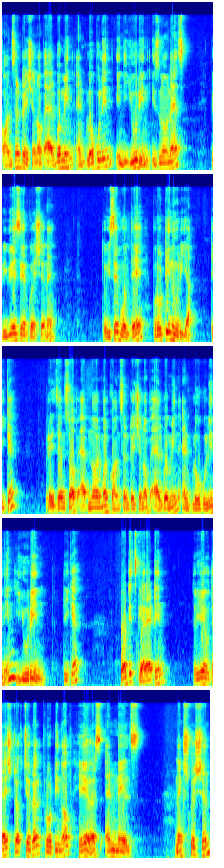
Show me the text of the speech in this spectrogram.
concentration of albumin and globulin in urine is known as previous year question है तो इसे बोलते हैं प्रोटीनूरिया ठीक है? Presence of abnormal concentration of albumin and globulin in urine ठीक है? व्हाट इज़ कैरेटिन तो ये होता है structural protein of hairs and nails next question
